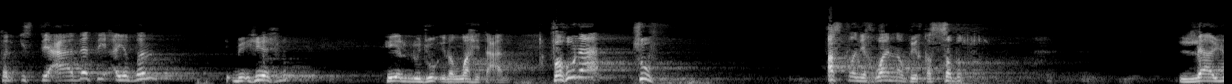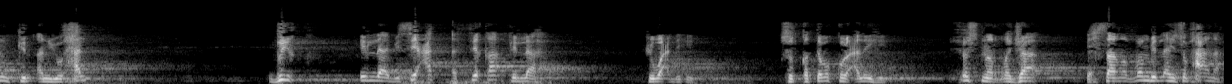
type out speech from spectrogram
فالاستعادة أيضا هي شنو؟ هي اللجوء إلى الله تعالى. فهنا شوف أصلا يا إخواننا ضيق الصدر. لا يمكن أن يحل ضيق إلا بسعة الثقة في الله في وعده. صدق التوكل عليه حسن الرجاء إحسان الظن بالله سبحانه.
